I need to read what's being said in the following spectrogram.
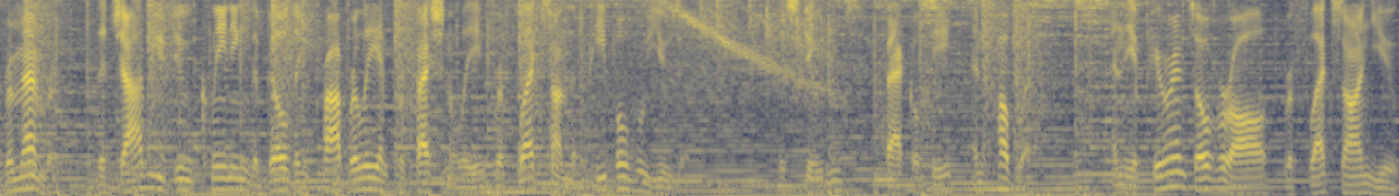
Remember, the job you do cleaning the building properly and professionally reflects on the people who use it the students, faculty, and public, and the appearance overall reflects on you.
